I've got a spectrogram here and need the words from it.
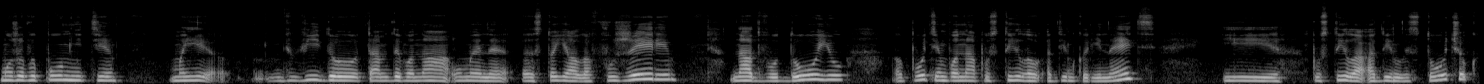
може ви пам'ятаєте мої відео, там, де вона у мене е, стояла в фужері над водою. Потім вона пустила один корінець і пустила один листочок,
